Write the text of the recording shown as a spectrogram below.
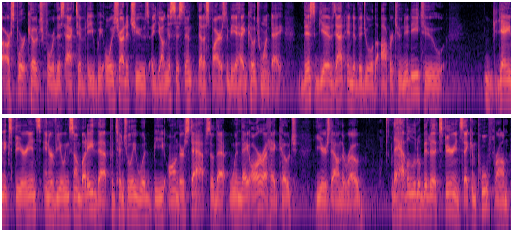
our sport coach for this activity, we always try to choose a young assistant that aspires to be a head coach one day. This gives that individual the opportunity to gain experience interviewing somebody that potentially would be on their staff so that when they are a head coach years down the road, they have a little bit of experience they can pull from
